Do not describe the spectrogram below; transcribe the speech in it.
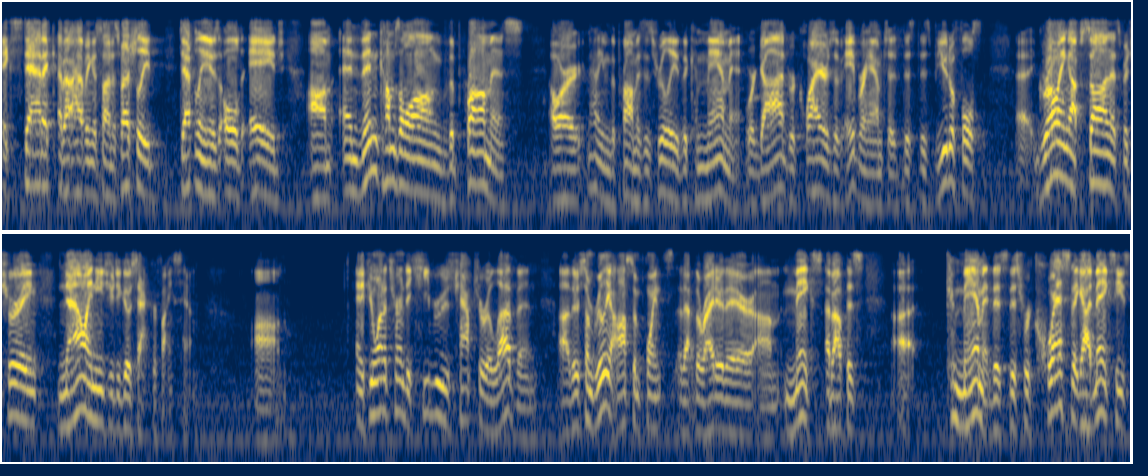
ecstatic about having a son, especially definitely in his old age. Um, and then comes along the promise, or not even the promise, it's really the commandment, where God requires of Abraham to this, this beautiful uh, growing up son that's maturing. Now I need you to go sacrifice him. Um, and if you want to turn to Hebrews chapter 11, uh, there's some really awesome points that the writer there um, makes about this uh, commandment, this this request that God makes. He's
